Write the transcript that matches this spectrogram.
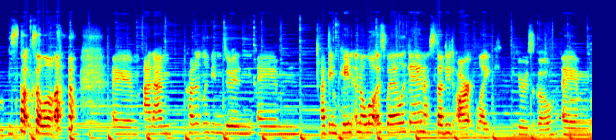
sucks a lot. um, and I'm currently been doing. Um, I've been painting a lot as well. Again, I studied art like years ago, um,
